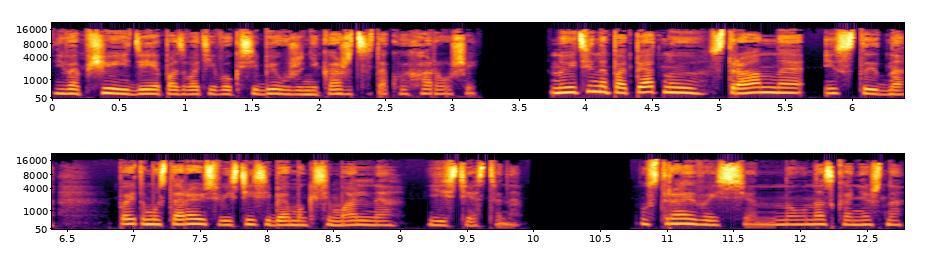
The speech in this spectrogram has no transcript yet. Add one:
И вообще идея позвать его к себе уже не кажется такой хорошей. Но идти на попятную странно и стыдно, поэтому стараюсь вести себя максимально естественно. Устраивайся, но у нас, конечно,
